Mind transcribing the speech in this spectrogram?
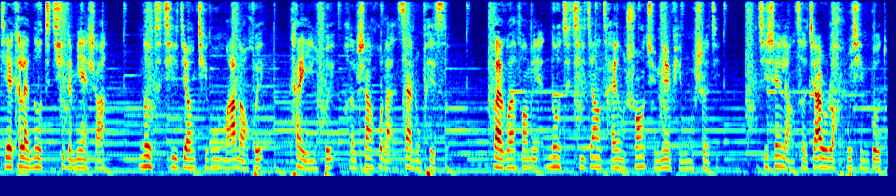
揭开了 Note 7的面纱。Note 7将提供玛瑙灰、钛银灰和珊瑚蓝三种配色。外观方面，Note 7将采用双曲面屏幕设计，机身两侧加入了弧形波度，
